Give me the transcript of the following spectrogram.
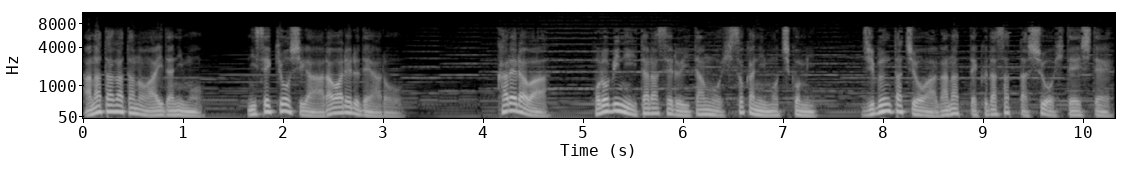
あなた方の間にも、偽教師が現れるであろう。彼らは、滅びに至らせる異端を密かに持ち込み、自分たちをあがなってくださった主を否定して、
